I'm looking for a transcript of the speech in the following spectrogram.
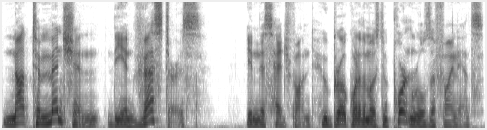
Not to mention the investors in this hedge fund who broke one of the most important rules of finance,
